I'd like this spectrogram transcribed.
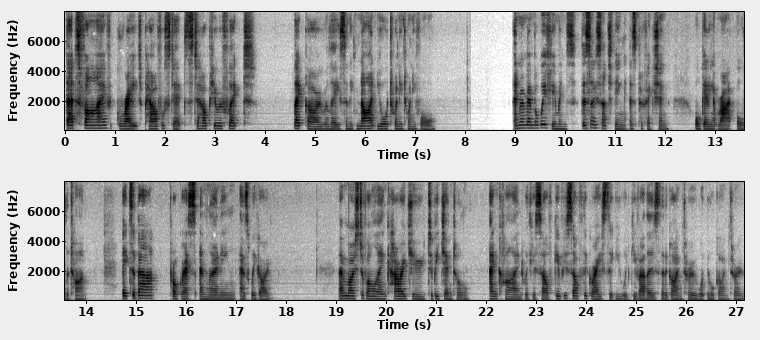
That's five great, powerful steps to help you reflect, let go, release, and ignite your 2024. And remember, we're humans. There's no such thing as perfection or getting it right all the time. It's about progress and learning as we go. And most of all, I encourage you to be gentle and kind with yourself. Give yourself the grace that you would give others that are going through what you're going through.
